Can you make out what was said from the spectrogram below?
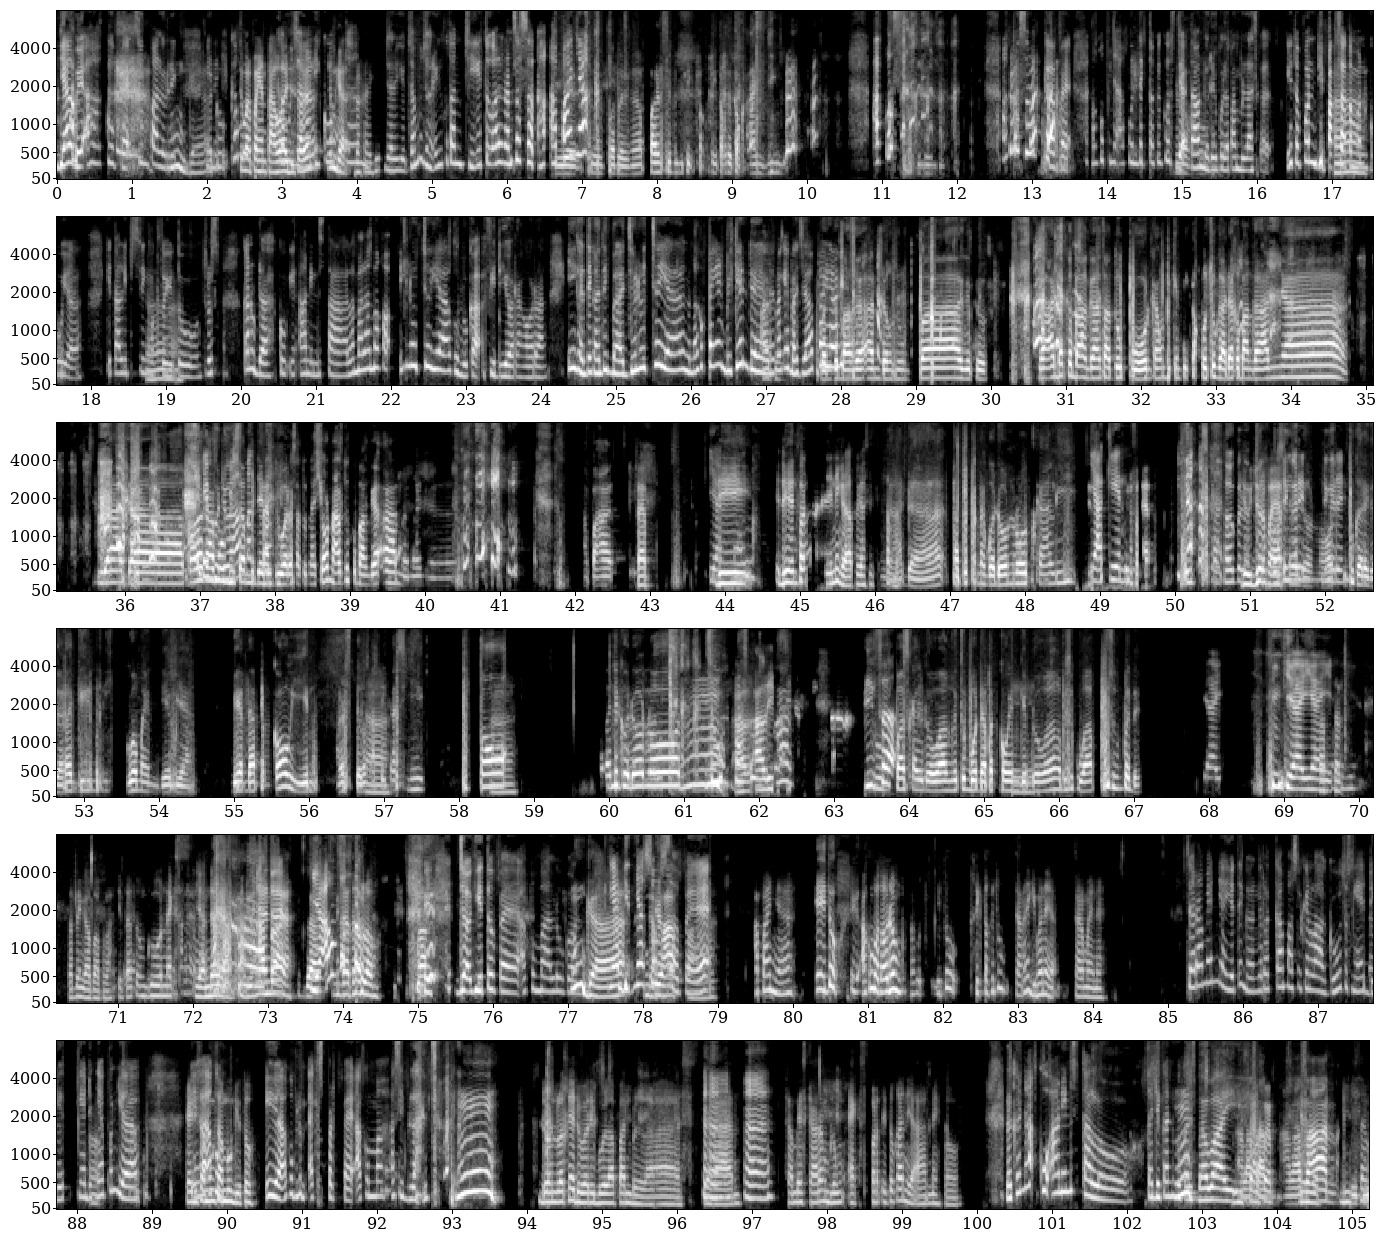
kemarin. Dia WA aku, Pek. Sumpah lu, Rik. Enggak, aku kamu- cuma pengen tahu aja jangan soalnya kan ikutan. enggak kayak gitu. Jadi gitu, kamu jangan ikutan Ci, itu aliran sesat. A- apanya? Iya, sumpah deh. ngapain sih bikin TikTok TikTok TikTok anjing Aku Aku suka Pe. Aku punya akun TikTok itu sejak tahun 2018 Kak. Itu pun dipaksa Ah. temanku ya. Kita lip sync waktu Ah. itu. Terus kan udah aku uninstall. Lama-lama kok, ih lucu ya. Aku buka video orang-orang. Ih ganti-ganti baju lucu ya. Aku pengen bikin deh. Pakai baju apa ya? kebanggaan dong sumpah gitu. Gak ada kebanggaan satupun. Kamu bikin TikTok lucu gak ada kebanggaannya. Gak ada. Kalau Ya, kamu bisa amat, menjadi juara satu nasional tuh kebanggaan namanya. Apaan? Ya, Di- Allah. Di handphone ada ini nggak aplikasi TikTok? Gak ada. Tapi pernah gua download sekali. yakin. Aku belum. Jujur, Feb. Dengerin, Download. dengerin. Itu gara-gara game. Ri. Gua main game ya. Biar dapet koin harus download Nah. aplikasi TikTok. Nah. Makanya gua download. Hmm, Sumpah, Al- Ali sumpah. bisa. Sumpah sekali doang itu buat dapat koin Iya. game doang habis itu gua hapus sumpah deh. Iya, iya, iya. After- iya. Tapi nggak apa-apa. Kita tunggu next Yanda ya. Videonya Yanda ya. Ya, Minta tolong. Jok gitu, Pe. Aku malu kok. Enggak. Ngeditnya susah, apa-apa. Pe. Apanya? Eh itu, aku mau tahu dong. Aku- Itu TikTok itu caranya gimana ya? Cara mainnya? Cara mainnya ya tinggal ngerekam, masukin lagu, terus ngedit. Ngeditnya pun ya, Kayak Ya, disambung-sambung gitu. iya aku belum expert, Pe. Aku masih belajar. Hmm. Downloadnya 2018, ya kan? Sampai sekarang belum expert itu kan ya aneh toh. Lah kan aku uninstall loh. Tadi kan gue Hmm. garis bawahi. Bisa, alasan alasan Bisa,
